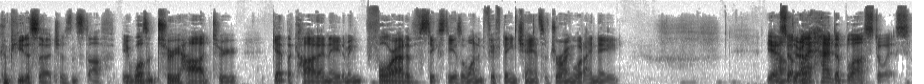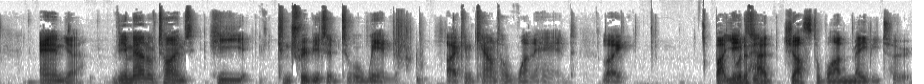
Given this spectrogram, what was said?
computer searches and stuff, it wasn't too hard to get the card I need. I mean, four out of sixty is a one in fifteen chance of drawing what I need. yeah. um, so I had a Blastoise, and Yeah. The amount of times he contributed to a win, I can count on one hand. Like, But you would have had just one, maybe two.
